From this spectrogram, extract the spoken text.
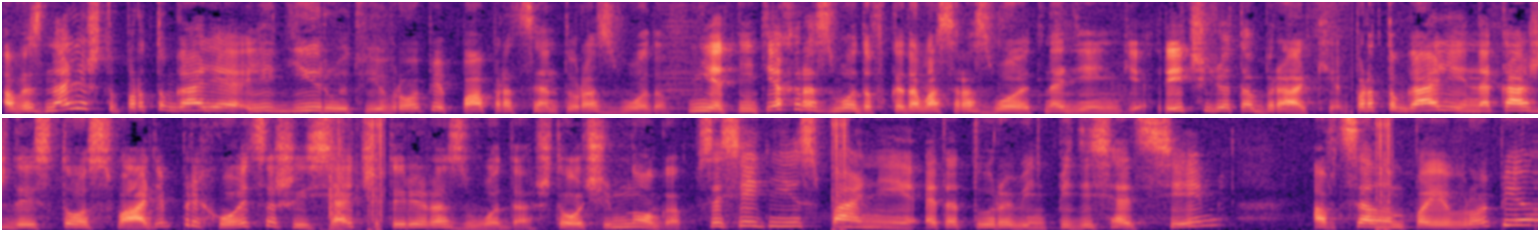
А вы знали, что Португалия лидирует в Европе по проценту разводов? Нет, не тех разводов, когда вас разводят на деньги. Речь идет о браке. В Португалии на каждые 100 свадеб приходится 64 развода, что очень много. В соседней Испании этот уровень 57, а в целом по Европе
